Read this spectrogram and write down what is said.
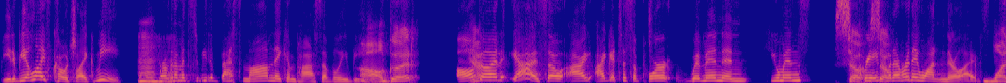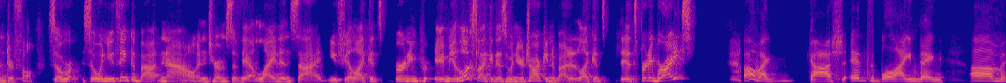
be to be a life coach like me. Mm-hmm. For them, it's to be the best mom they can possibly be. All good. All good. Yeah. So I I get to support women and humans so create so, whatever they want in their lives. Wonderful. So so when you think about now in terms of that light inside you feel like it's burning i mean it looks like it is when you're talking about it like it's it's pretty bright? Oh my gosh it's blinding. Um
